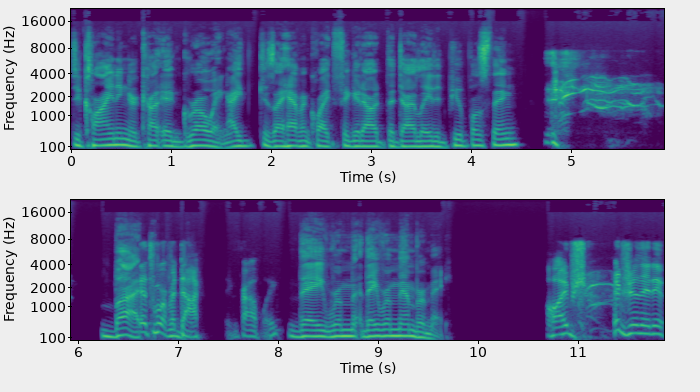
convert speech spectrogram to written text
declining or cu- uh, growing. I because I haven't quite figured out the dilated pupils thing, but it's more of a doc thing probably they rem- they remember me. Oh, I'm sure. I'm sure they do.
